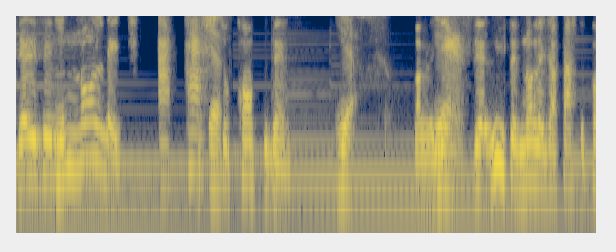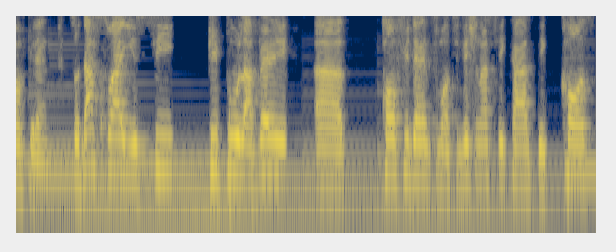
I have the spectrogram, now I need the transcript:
there is a yes. knowledge attached yes. to confidence. Yes. Uh, yes. there is a knowledge attached to confidence. So that's why you see people are very uh, confident motivational speakers because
